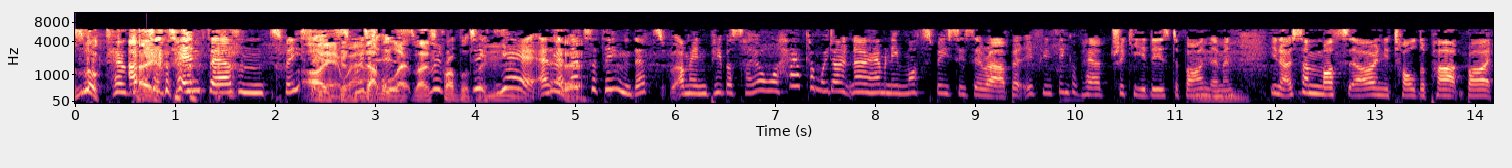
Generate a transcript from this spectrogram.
looked, have up they? to 10,000 species. Oh, yeah, which wow. double that, those ridic- probably. Yeah, and, and that's the thing. That's, I mean, people say, oh, well, how come we don't know how many moth species there are? But if you think of how tricky it is to find them, and, you know, some moths are only told apart by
